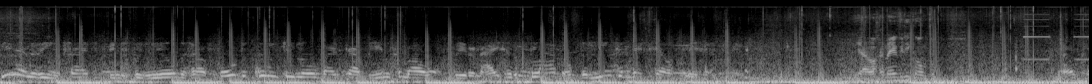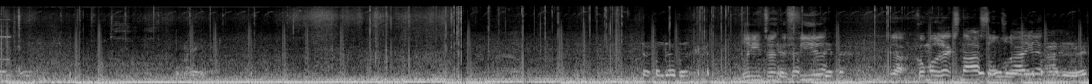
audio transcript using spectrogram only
Binnen de ring 25.0, er zou voor de Koentunnel bij het KPN-gebouw ongeveer een ijzeren plaat op de linkerweghelft liggen. Ja, we gaan even die kant op. Stefan 23,4. Ja, kom maar rechts naast ons rijden. Een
